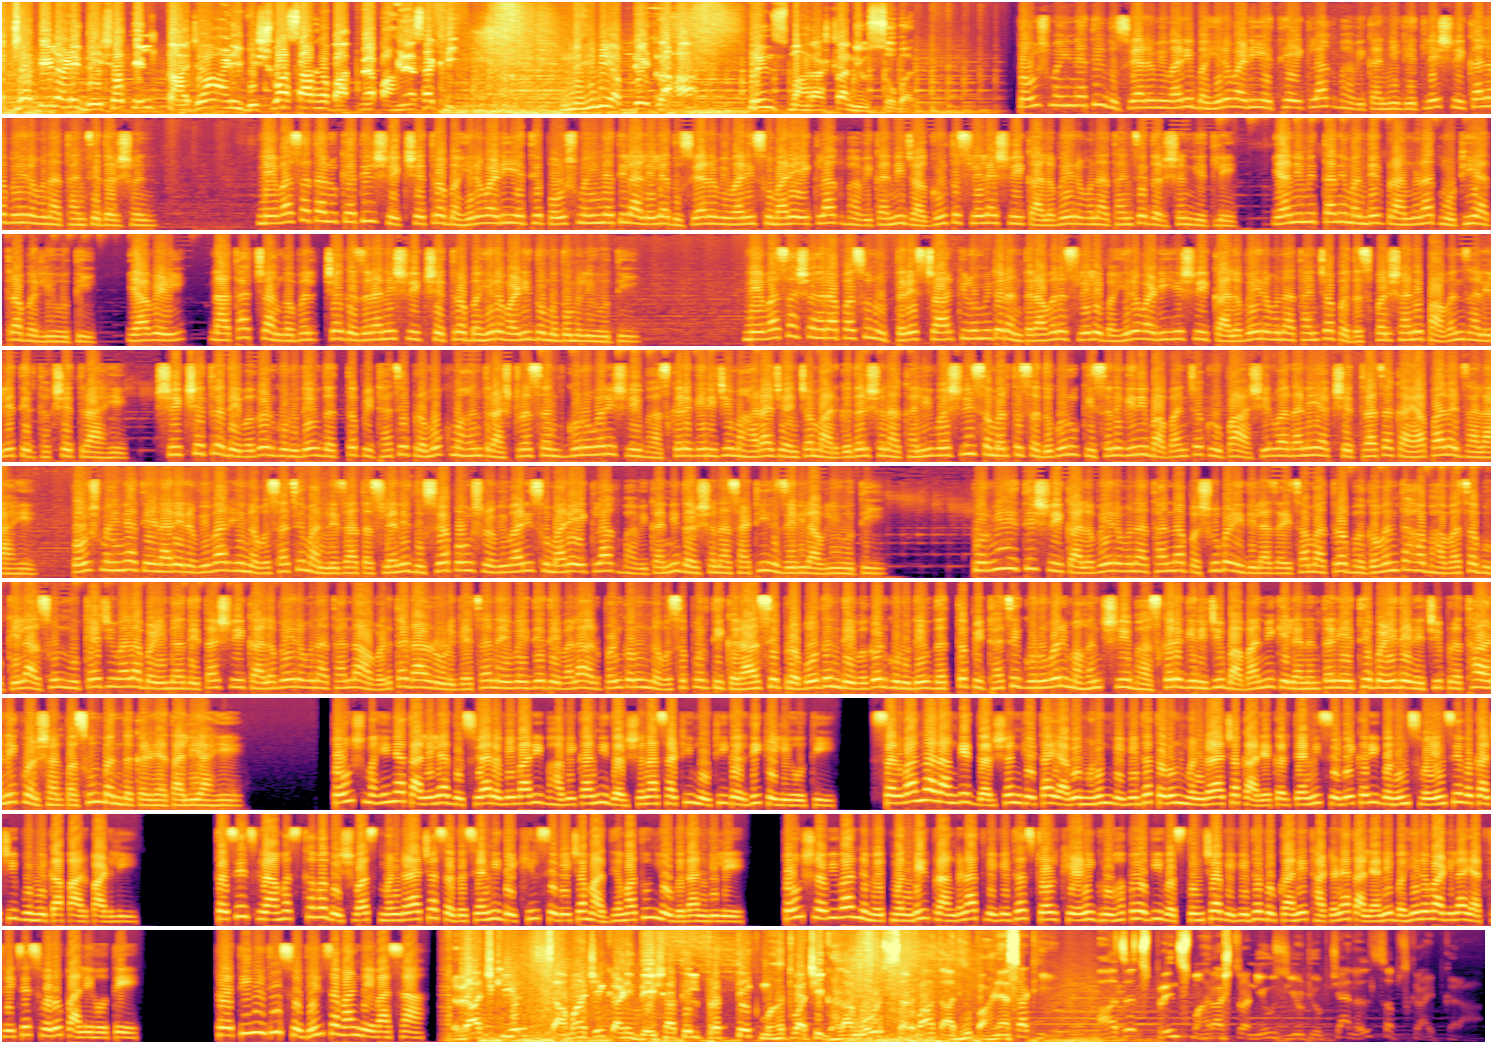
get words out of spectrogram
राज्यातील आणि देशातील ताज्या आणि विश्वासार्ह बातम्या पाहण्यासाठी नेहमी अपडेट रहा प्रिन्स महाराष्ट्र न्यूज सोबत. पौष महिन्यातील दुसऱ्या रविवारी बहिरवाडी येथे एक लाख भाविकांनी घेतले श्रीकाल भैरवनाथांचे दर्शन. नेवासा तालुक्यातील श्री क्षेत्र बहिरवाडी येथे पौष महिन्यातील आलेल्या दुसऱ्या रविवारी सुमारे एक लाख भाविकांनी जागृत असलेल्या श्री कालभैरवनाथांचे दर्शन घेतले. या निमित्ताने मंदिर प्रांगणात मोठी यात्रा भरली होती. यावेळी नाथात चांगबलच्या गजराने श्री क्षेत्र बहिरवाडी दुमदुमली होती. नेवासा शहरापासून उत्तरेस चार किलोमीटर अंतरावर असलेले बहिरवाडी हे श्री कालभैरवनाथांच्या पदस्पर्शाने पावन झालेले तीर्थक्षेत्र आहे. श्री क्षेत्र देवगड गुरुदेव दत्त पीठाचे प्रमुख महंत राष्ट्रसंत गुरुवारी श्री भास्करगिरीजी महाराज यांच्या मार्गदर्शनाखाली व श्री समर्थ सद्गुरू किसनगिरी बाबांच्या कृपा आशीर्वादाने या क्षेत्राचा कायापालट झाला आहे. पौष महिन्यात येणारे रविवार हे नवसाचे मानले जात असल्याने दुसऱ्या पौष रविवारी सुमारे एक लाख भाविकांनी दर्शनासाठी हजेरी लावली होती. पूर्वी येथे श्री कालभैरवनाथांना पशुबळी दिला जायचा मात्र भगवंत हा भावाचा भुकेला असून मुक्या जीवाला बळी न देता श्री कालभैरवनाथांना आवडता डाळ रोडग्याचा नैवेद्य देवाला अर्पण करून नवसपूर्ती करा असे प्रबोधन देवगड गुरुदेव दत्त पीठाचे गुरुवारी महंत श्री भास्कर गिरीजी बाबांनी केल्यानंतर येथे बळी देण्याची प्रथा अनेक वर्षांपासून बंद करण्यात आली आहे. पौष महिन्यात आलेल्या दुसऱ्या रविवारी भाविकांनी दर्शनासाठी मोठी गर्दी केली होती. सर्वांना रांगेत दर्शन घेता यावे म्हणून विविध तरुण मंडळाच्या कार्यकर्त्यांनी सेवेकरी बनून स्वयंसेवकाची भूमिका पार पाडली. तसेच ग्रामस्थ व विश्वास मंडळाच्या सदस्यांनी देखील सेवेच्या माध्यमातून योगदान दिले. पौष रविवार निमित्त मंदिर प्रांगणात विविध स्टॉल खेळणी गृहपयोगी वस्तूंच्या विविध दुकाने थाटण्यात आल्याने बहिरवाडीला यात्रेचे स्वरूप आले होते. प्रतिनिधी सुधीर चव्हाण नेवासा. राजकीय सामाजिक आणि देशातील प्रत्येक महत्त्वाची घडामोड सर्वात आधी पाहण्यासाठी आजच prince Maharashtra news YouTube channel subscribe करा.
